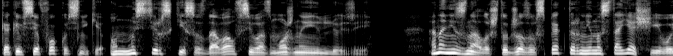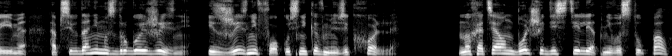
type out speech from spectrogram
Как и все фокусники, он мастерски создавал всевозможные иллюзии. Она не знала, что Джозеф Спектр не настоящее его имя, а псевдоним из другой жизни, из жизни фокусника в мюзик-холле. Но хотя он больше десяти лет не выступал,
